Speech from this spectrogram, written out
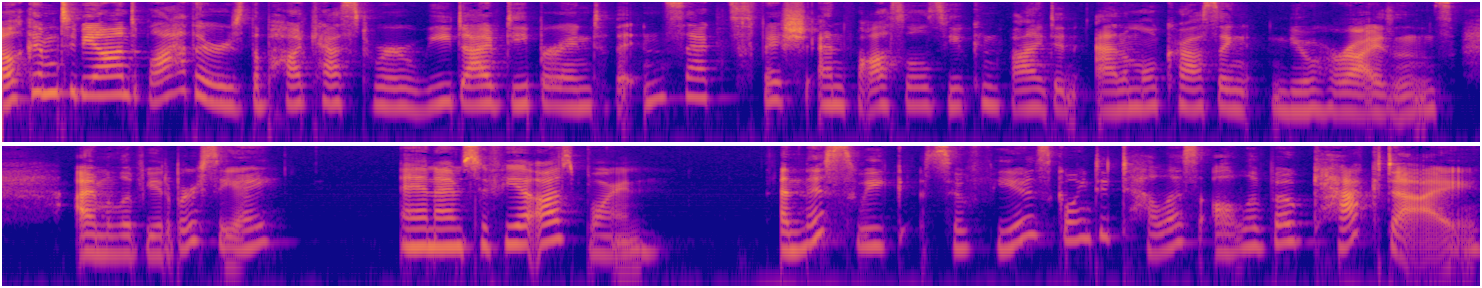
Welcome to Beyond Blathers, the podcast where we dive deeper into the insects, fish, and fossils you can find in Animal Crossing New Horizons. I'm Olivia deBourcier. And I'm Sofia Osborne. And this week, Sofia is going to tell us all about cacti.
